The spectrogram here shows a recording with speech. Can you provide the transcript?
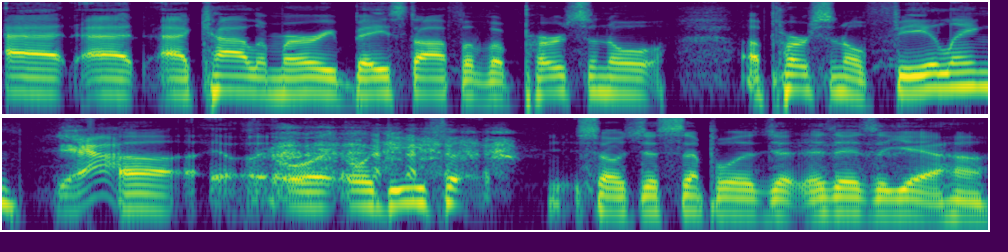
at, at, at Kyler Murray based off of a personal a personal feeling? Yeah. Uh, or, or do you feel? So it's just simple as it is a yeah, huh?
